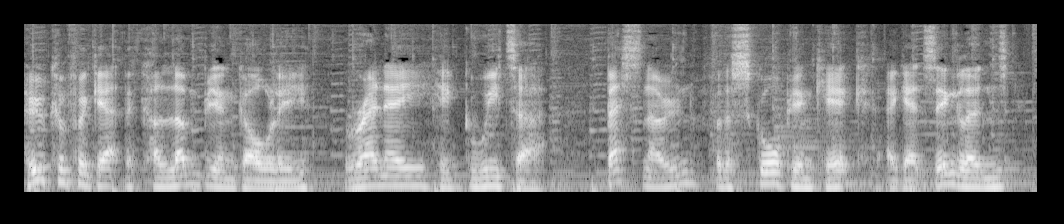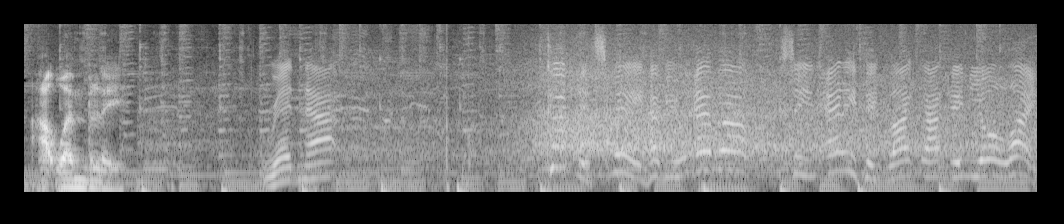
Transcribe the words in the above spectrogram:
Who can forget the Colombian goalie Rene Higuita, best known for the scorpion kick against England at Wembley. Redknapp. Goodness me, have you ever seen anything like that in your life?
